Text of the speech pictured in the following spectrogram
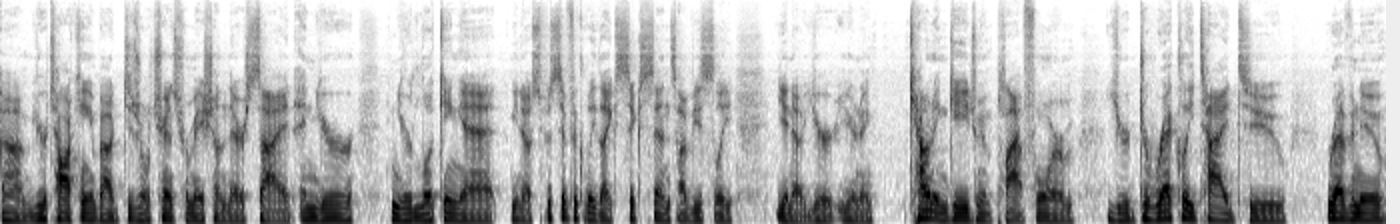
um, you're talking about digital transformation on their side and you're and you're looking at you know specifically like 6sense obviously you know you're you're an account engagement platform you're directly tied to revenue,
